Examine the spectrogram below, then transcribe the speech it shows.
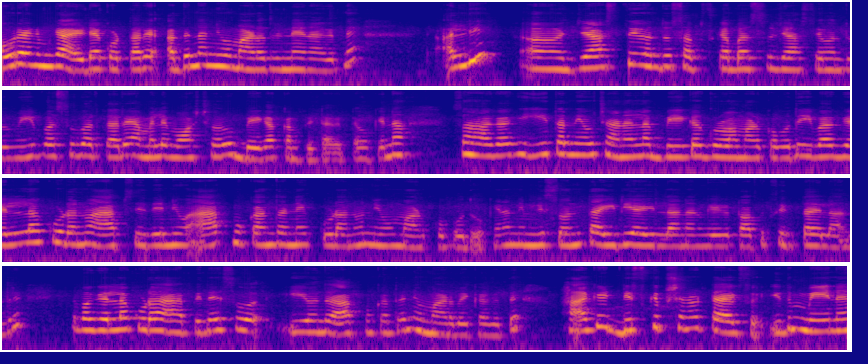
ಅವರೇ ನಿಮಗೆ ಐಡಿಯಾ ಕೊಡ್ತಾರೆ. ಅದನ್ನು ನೀವು ಮಾಡೋದ್ರಿಂದ ಏನಾಗುತ್ತೆ? ಅಲ್ಲಿ ಜಾಸ್ತಿ ಒಂದು ಸಬ್ಸ್ಕ್ರೈಬರ್ಸು ಜಾಸ್ತಿ ಒಂದು ವ್ಯೂವರ್ಸು ಬರ್ತಾರೆ, ಆಮೇಲೆ ವಾಚ್ ಅವರು ಬೇಗ ಕಂಪ್ಲೀಟ್ ಆಗುತ್ತೆ ಓಕೆನಾ ಸೊ ಹಾಗಾಗಿ ಈ ಥರ ನೀವು ಚಾನಲ್ನ ಬೇಗ ಗ್ರೋ ಮಾಡ್ಕೋಬೋದು. ಇವಾಗೆಲ್ಲ ಕೂಡ ಆ್ಯಪ್ಸ್ ಇದೆ. ನೀವು ಆ್ಯಪ್ ಮುಖಾಂತರನೇ ಕೂಡ ನೀವು ಮಾಡ್ಕೋಬೋದು ಓಕೆನಾ ನಿಮಗೆ ಸ್ವಂತ ಐಡಿಯಾ ಇಲ್ಲ, ನನಗೆ ಟಾಪಿಕ್ ಸಿಗ್ತಾ ಇಲ್ಲ ಅಂದರೆ ಇವಾಗೆಲ್ಲ ಕೂಡ ಆ್ಯಪ್ ಇದೆ. ಸೊ ಈ ಒಂದು ಆ್ಯಪ್ ಮುಖಾಂತರ ನೀವು ಮಾಡಬೇಕಾಗುತ್ತೆ. ಹಾಗೆ ಡಿಸ್ಕ್ರಿಪ್ಷನು ಟ್ಯಾಗ್ಸು ಇದು ಮೇನೇ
